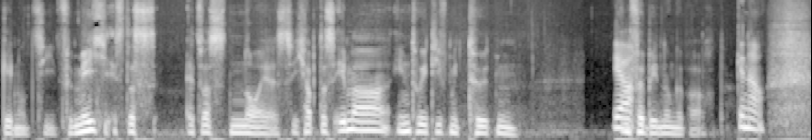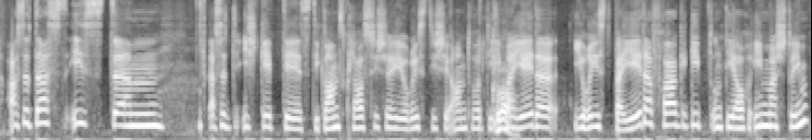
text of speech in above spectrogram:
Genozid? Für mich ist das etwas Neues. Ich habe das immer intuitiv mit Töten ja. in Verbindung gebracht. Genau. Also das ist, ähm, also ich gebe dir jetzt die ganz klassische juristische Antwort, die Klar. immer jeder Jurist bei jeder Frage gibt und die auch immer stimmt.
